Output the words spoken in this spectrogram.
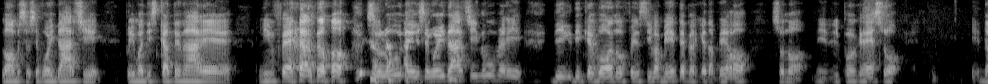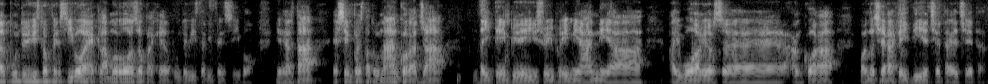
Loms, se vuoi darci, prima di scatenare l'inferno sull'Une, se vuoi darci i numeri di, di Kevon offensivamente, perché davvero sono il, il progresso dal punto di vista offensivo è clamoroso perché dal punto di vista difensivo in realtà è sempre stato un'ancora già dai tempi dei suoi primi anni a, ai Warriors eh, ancora quando c'era KD eccetera eccetera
